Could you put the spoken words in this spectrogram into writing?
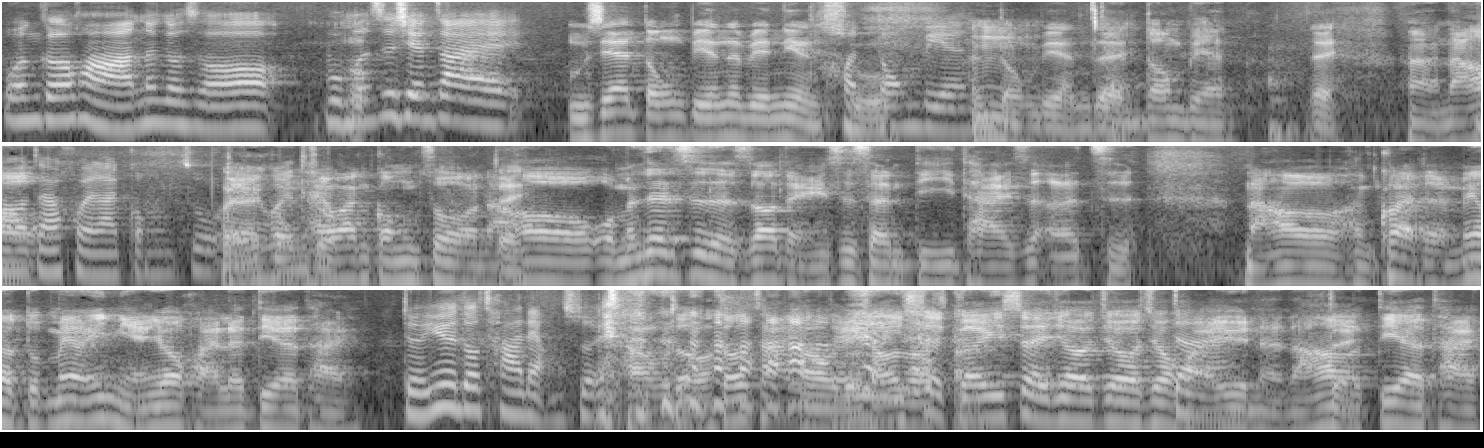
温哥华那个时候，我们是先在我们现在东边那边念书，很东边，很东边，对。很东边，对，嗯，然然后后再回来工作。等于回台湾工作，然后我们认识的时候，等于是生第一胎是儿子，然后很快的没有多没有一年又怀了第二胎，对，因为都差两岁。差不多。都差哦等于一岁隔一岁就就就怀孕了，然后第二胎，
